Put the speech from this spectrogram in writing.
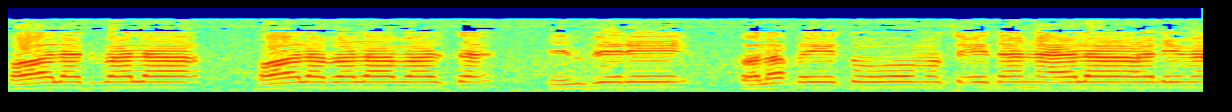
قالت بلى قال فلا بأس انفري. فلقيته مسعدا على أهل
